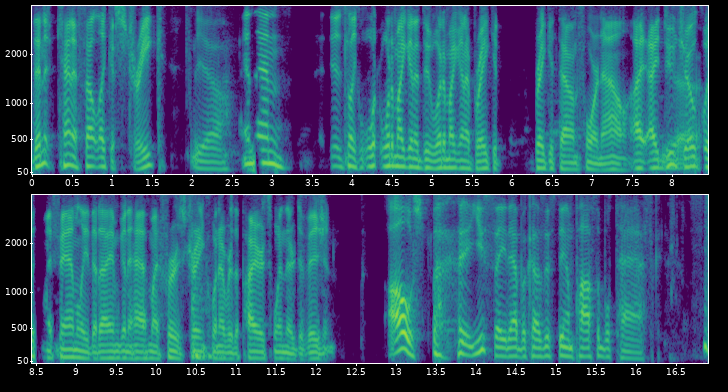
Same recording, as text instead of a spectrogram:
then it kind of felt like a streak Yeah. and then it's like what what am I going to do? What am I going to break it break it down for now? I I do Yeah. joke with my family that I am going to have my first drink whenever the Pirates win their division. Oh, you say that because it's the impossible task.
